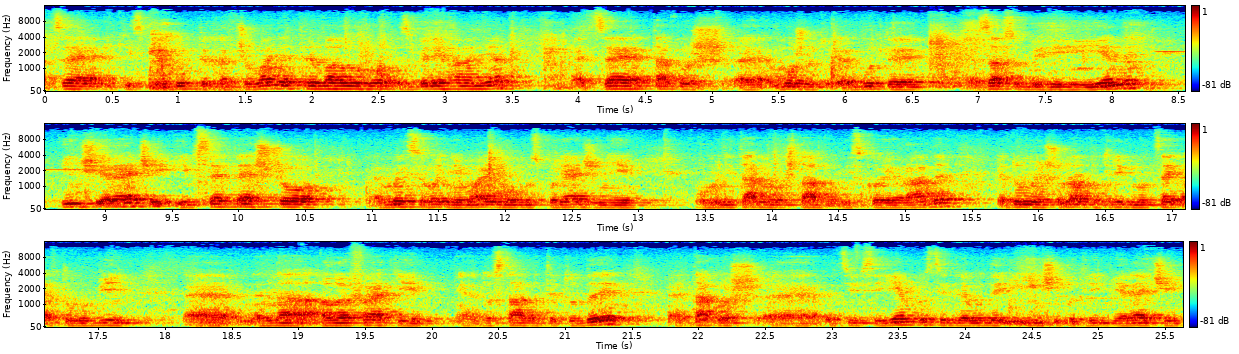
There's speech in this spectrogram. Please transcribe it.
а це якісь продукти харчування тривалого зберігання, Е, це також можуть бути засоби гігієни, інші речі, і все те, що ми сьогодні маємо в розпорядженні гуманітарного штабу міської ради. Я думаю, що нам потрібно цей автомобіль на ЛФЕТі е, доставити туди. Е, Також е, ці всі ємкості для води і інші потрібні речі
